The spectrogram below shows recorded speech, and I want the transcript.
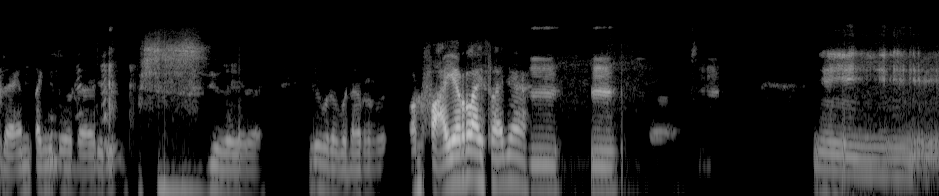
udah enteng gitu udah jadi gitu, gitu. itu benar-benar on fire lah istilahnya Hmm. Hmm. Ya, ya, ya, ya, ya.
